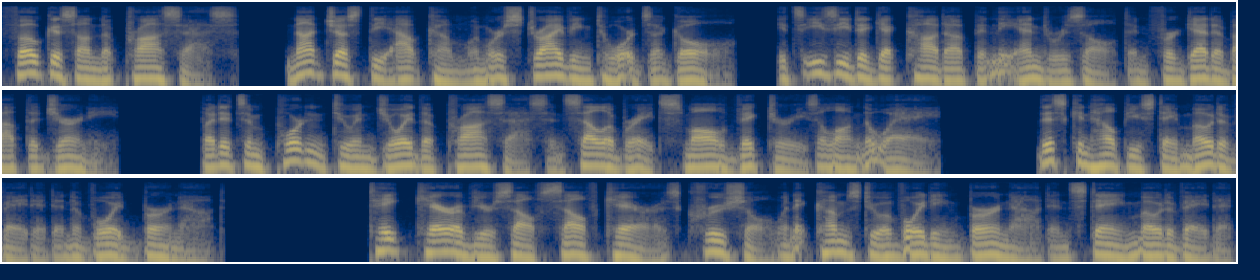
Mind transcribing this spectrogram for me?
Focus on the process, not just the outcome when we're striving towards a goal. It's easy to get caught up in the end result and forget about the journey. But it's important to enjoy the process and celebrate small victories along the way. This can help you stay motivated and avoid burnout. Take care of yourself. Self care is crucial when it comes to avoiding burnout and staying motivated.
